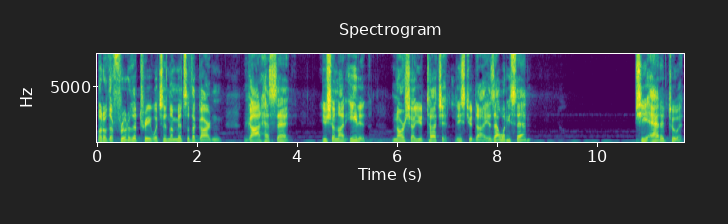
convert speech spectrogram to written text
But of the fruit of the tree which is in the midst of the garden, God has said, You shall not eat it, nor shall you touch it, lest you die. Is that what he said? She added to it.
